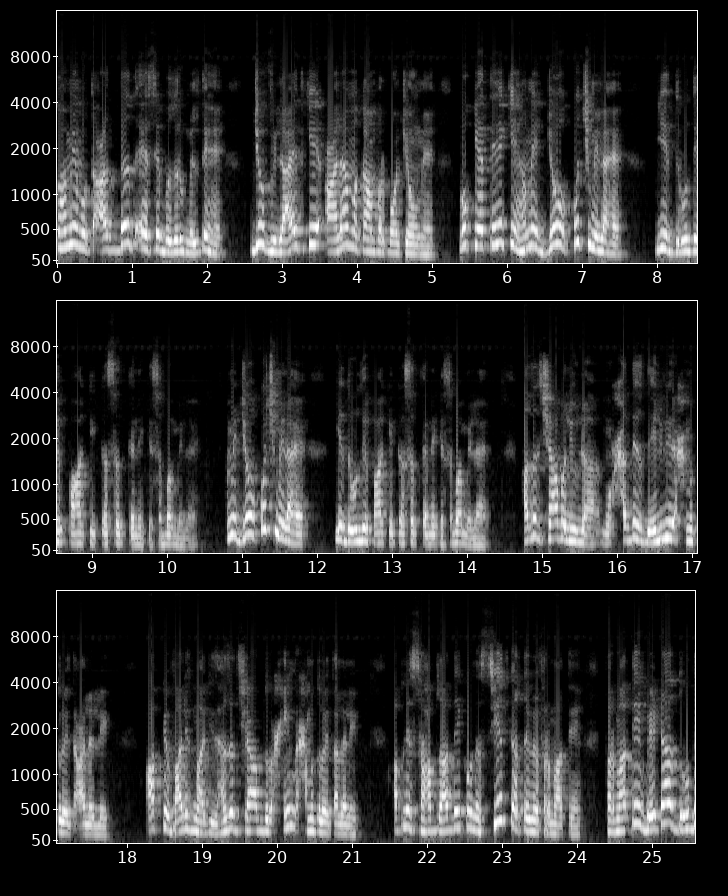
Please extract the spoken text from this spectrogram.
तो हमें मुतद ऐसे बुज़ुर्ग मिलते हैं जो विलायत के आला मकाम पर पहुँचे हुए हैं। वो कहते हैं कि हमें जो कुछ मिला है, ये दरूद पाक की कसरत करने के सबब मिला है। हमें जो कुछ मिला है, ये दरूद पाक की कसरत करने के सबब मिला है। हज़रत शाह वली मुहदस देलवी रहमत आपके वालिद माजिद हज़रत शाह अब्दुलरहीम रहमत अपने साहबजादे को नसीहत करते हुए फरमाते हैं। फरमाते हैं, बेटा, दरूद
